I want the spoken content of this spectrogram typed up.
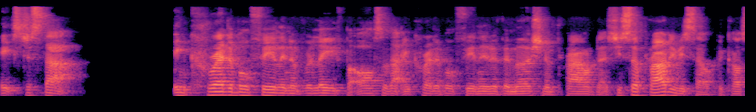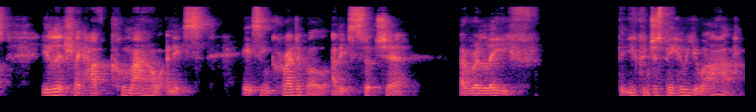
it's just that incredible feeling of relief, but also that incredible feeling of emotion and proudness. You're so proud of yourself because you literally have come out, and it's it's incredible, and it's such a a relief that you can just be who you are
